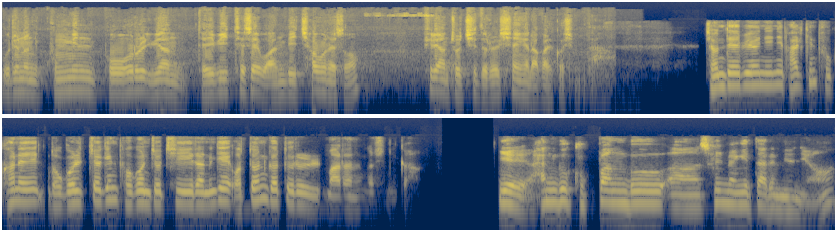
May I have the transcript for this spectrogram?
우리는 국민 보호를 위한 대비 태세 완비 차원에서 필요한 조치들을 시행해 나갈 것입니다. 전 대변인이 밝힌 북한의 노골적인 보건 조치라는 게 어떤 것들을 말하는 것입니까? 예, 한국 국방부 어, 설명에 따르면요.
